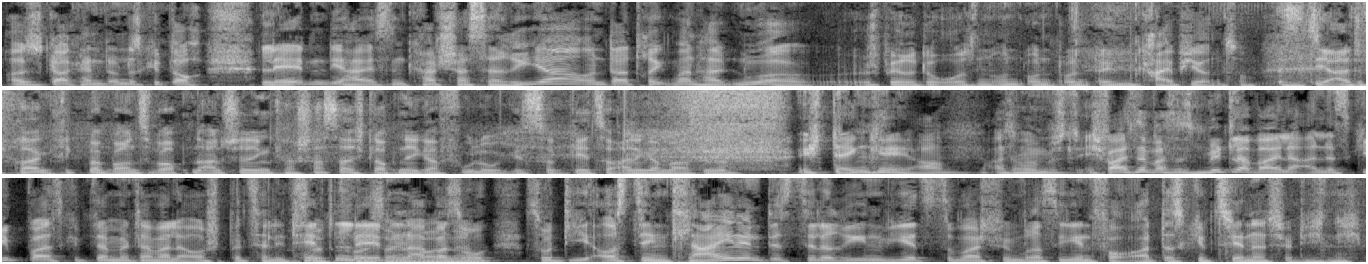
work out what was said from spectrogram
Also ist gar kein, und es gibt auch Läden, die heißen Cachaceria und da trinkt man halt nur Spirituosen und, und, und eben Kaipi und so. Das ist die alte Frage, kriegt man bei uns überhaupt einen anständigen Cachaça? Ich glaube, Negafulo geht so, geht so einigermaßen. Ne? Ich denke ja. Also man müsste, ich weiß nicht, was es mittlerweile alles gibt, weil es gibt ja mittlerweile auch Es Spezialitätenläden, aber so, so die aus den kleinen Destillerien, wie jetzt zum Beispiel in Brasilien vor Ort, das gibt's hier natürlich nicht.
